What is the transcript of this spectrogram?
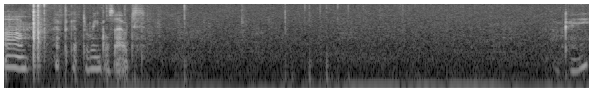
Um, I have to get the wrinkles out. Okay.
